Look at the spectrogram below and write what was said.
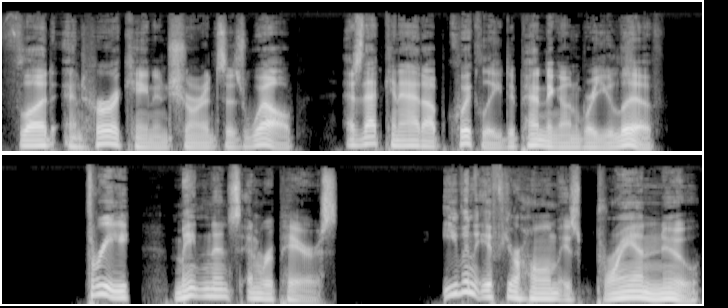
flood, and hurricane insurance as well, as that can add up quickly depending on where you live. 3. Maintenance and repairs. Even if your home is brand new,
